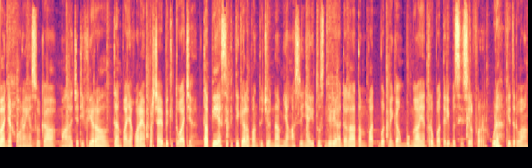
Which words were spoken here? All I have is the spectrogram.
banyak orang yang suka malah jadi viral dan banyak orang yang percaya begitu aja. Tapi SCP-3876 yang aslinya itu sendiri adalah tempat buat megang bunga yang terbuat dari besi silver. Udah gitu doang,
